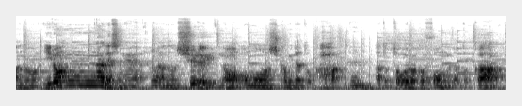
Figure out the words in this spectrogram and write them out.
あのいろんなですね、はい。あの種類のお申し込みだとかあと登録フォームだとか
